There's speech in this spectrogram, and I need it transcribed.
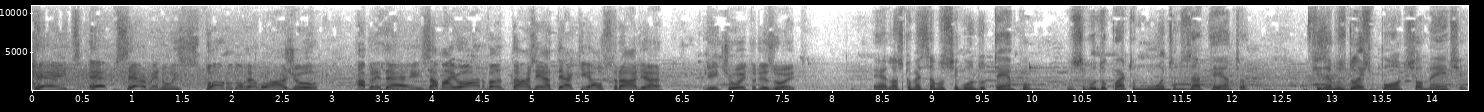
Kate Ebzeri no estouro do relógio. Abre 10. A maior vantagem até aqui, Austrália. 28-18. É, nós começamos o segundo tempo, o segundo quarto muito desatento. Fizemos dois pontos somente.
